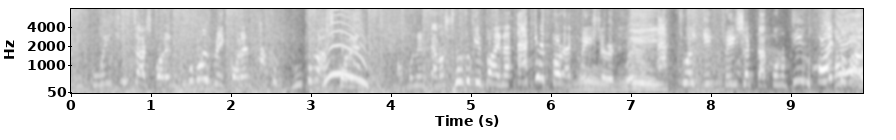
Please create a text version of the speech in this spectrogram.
ফ্রিকুয়েন্টলি চার্জ করেন ফুটবল ব্রেক করেন এত দ্রুত রাশ করেন। অপোনেন্ট যেন সুযোগই পায় না? একের পর এক অ্যাকচুয়াল এই কোনো টিম হয়তো Oh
